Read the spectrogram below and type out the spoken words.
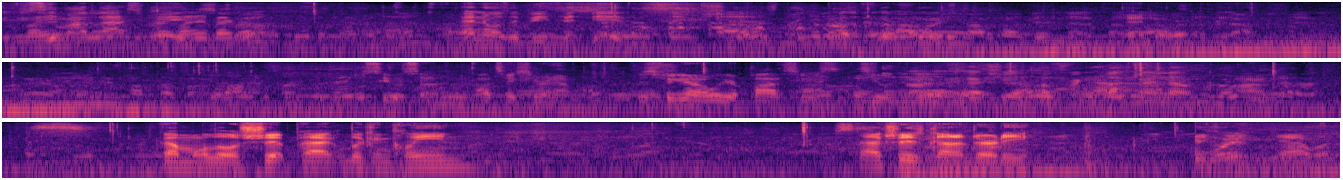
If you see my last race, bro. And it was a B58, it was the same shit. It was a 440. Pandora. We'll see what's up. I'll text you right now. Just figure out what your pot see, what- see what you I do. got you. I'm freaking clutch right now. Got my little shit pack looking clean. It's actually it's kind of dirty. Yeah, it works.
